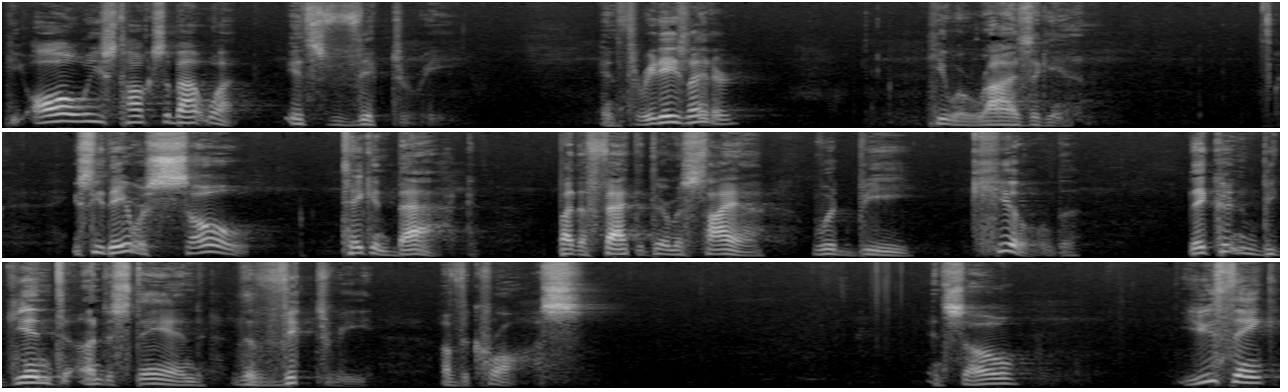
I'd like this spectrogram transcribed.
he always talks about what? Its victory. And three days later, he will rise again. You see, they were so taken back by the fact that their Messiah would be killed, they couldn't begin to understand the victory of the cross. And so, you think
